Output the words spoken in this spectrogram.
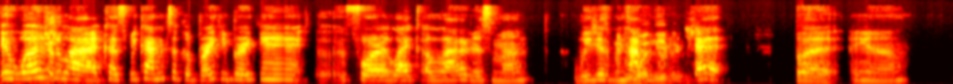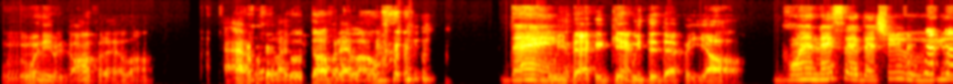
It was July because we kind of took a breaky break in uh, for like a lot of this month. We just been We hopping wasn't on the even- chat, but you know, we weren't even gone for that long. I don't feel like we were gone for that long. dang, We back again. We did that for y'all. Glenn, they said that you you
